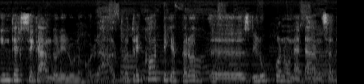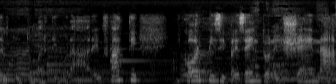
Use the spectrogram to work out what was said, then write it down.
intersecandoli l'uno con l'altro, tre corpi che però eh, sviluppano una danza del tutto particolare. Infatti i corpi si presentano in scena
